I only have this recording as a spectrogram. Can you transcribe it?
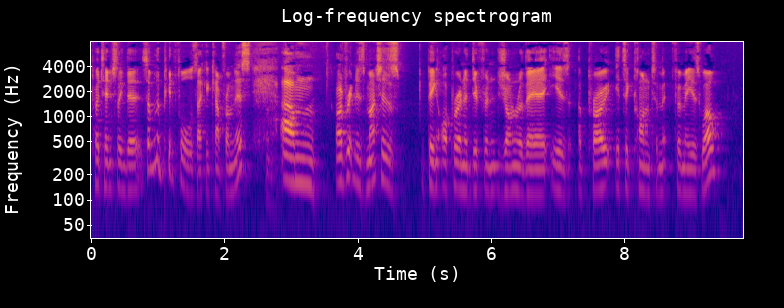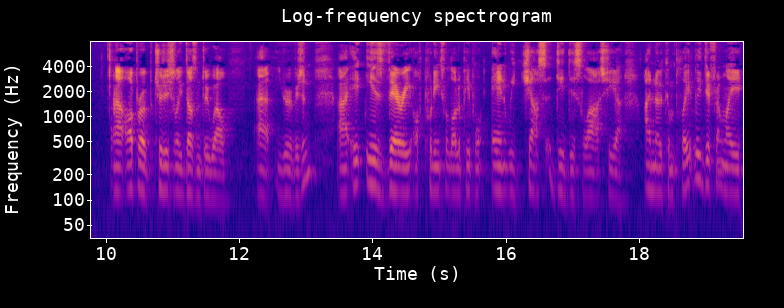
potentially the some of the pitfalls that could come from this. Um, I've written as much as being opera in a different genre. There is a pro. It's a con to for me as well. Uh, opera traditionally doesn't do well at Eurovision. Uh, it is very off putting to a lot of people, and we just did this last year. I know completely differently,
